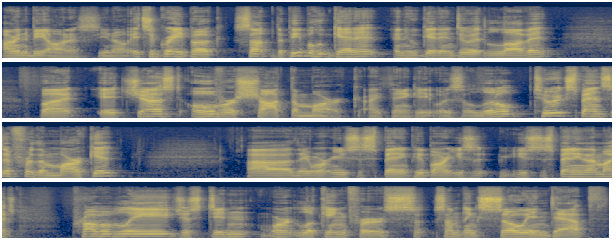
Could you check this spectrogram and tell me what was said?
I'm going to be honest. You know, it's a great book. Some the people who get it and who get into it love it, but it just overshot the mark. I think it was a little too expensive for the market. Uh, they weren't used to spending. People aren't used to, used to spending that much. Probably just didn't weren't looking for something so in depth.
